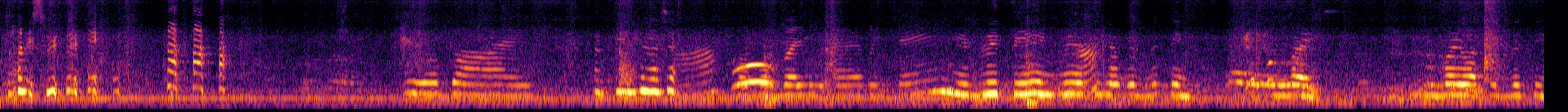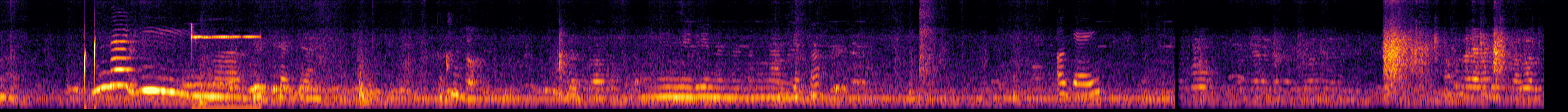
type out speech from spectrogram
Really... Hello guys. Nagpili na siya. Probably everything. Everything. Where is your everything? You buy what everything? Nuggie. Mabit ka dyan. Mimili na na ng nugget, ha? Okay.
